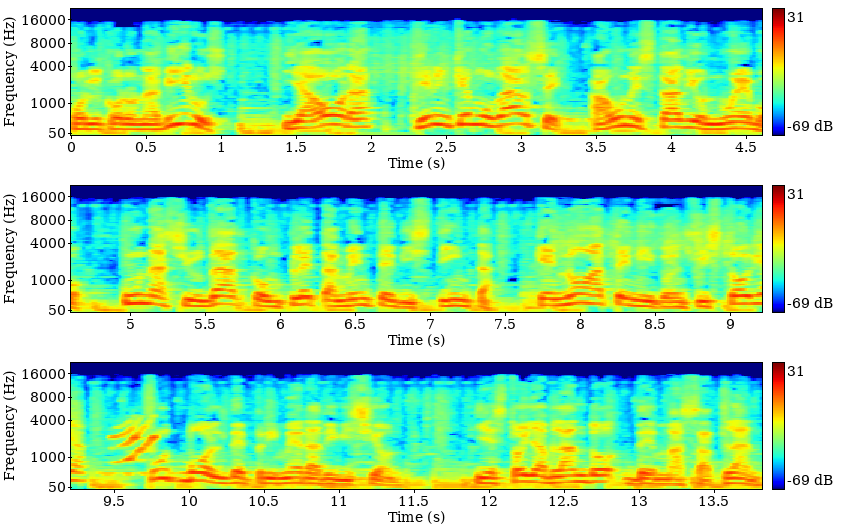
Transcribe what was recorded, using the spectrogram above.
por el coronavirus? Y ahora tienen que mudarse a un estadio nuevo, una ciudad completamente distinta, que no ha tenido en su historia fútbol de primera división. Y estoy hablando de Mazatlán,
